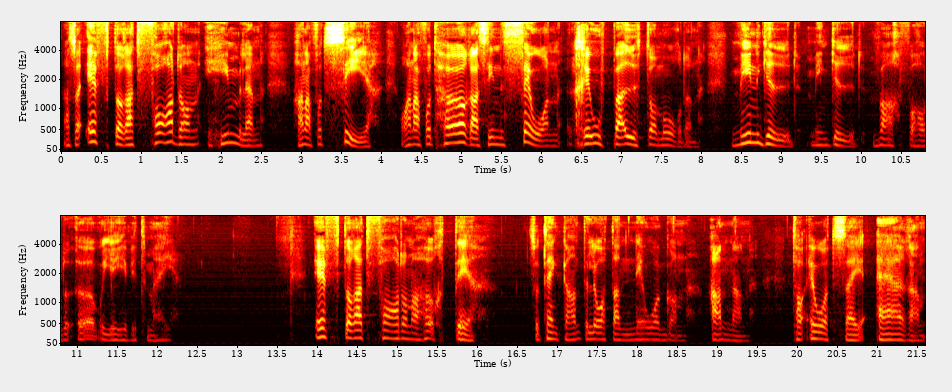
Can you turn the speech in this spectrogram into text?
Alltså efter att Fadern i himlen, han har fått se och han har fått höra sin son ropa ut de orden. Min Gud, min Gud, varför har du övergivit mig? Efter att Fadern har hört det så tänker han inte låta någon annan ta åt sig äran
